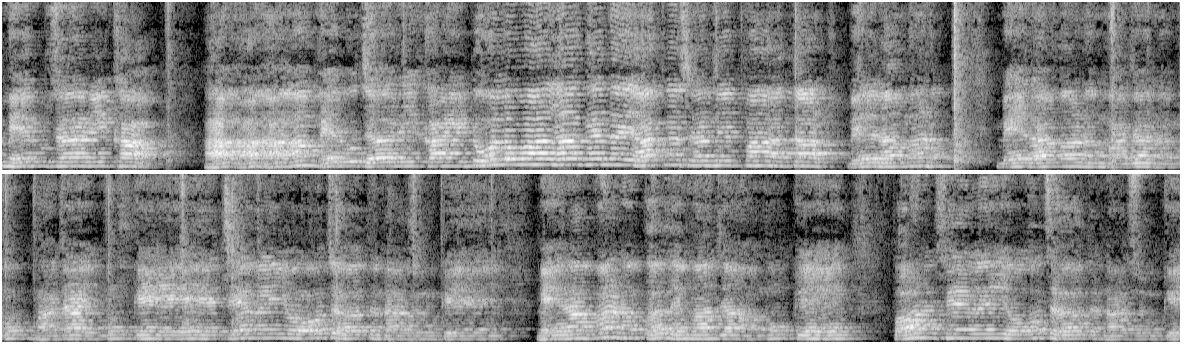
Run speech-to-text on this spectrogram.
મેરું સારી ખા હા હા મેરું ચરી ખાઈ ડોલવા લાગે ને આકાશ ને મેરા મણ મેરા મણ માજા ન છેલૈયો ચત ના સુકે મેરા મન ભલે માજા મૂકે પણ છેલૈયો જત ના સુકે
